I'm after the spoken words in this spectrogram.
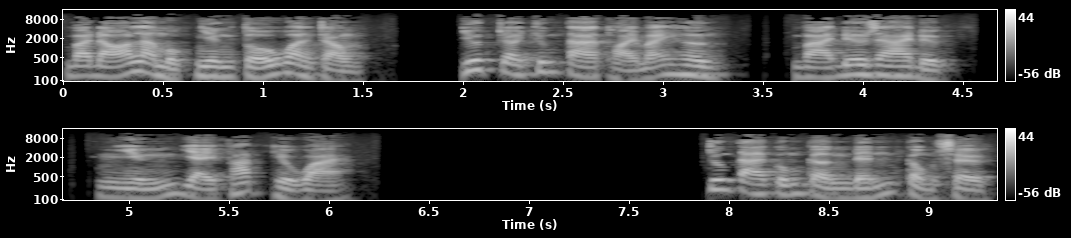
và đó là một nhân tố quan trọng giúp cho chúng ta thoải mái hơn và đưa ra được những giải pháp hiệu quả. Chúng ta cũng cần đến cộng sự,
